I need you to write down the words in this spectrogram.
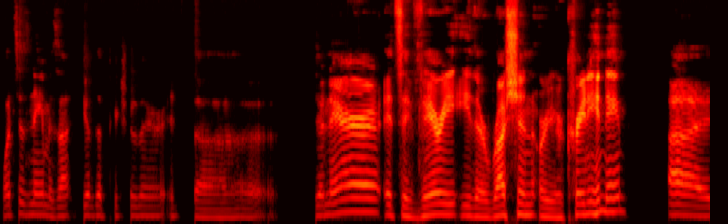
what's his name is that do you have the picture there it's uh Daner, it's a very either russian or ukrainian name uh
